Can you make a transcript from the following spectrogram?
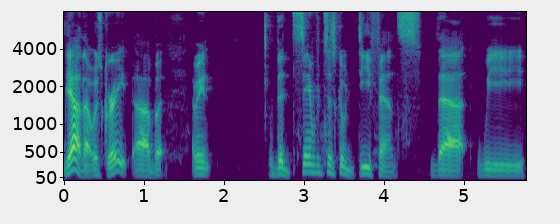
yeah, that was great. Uh, but I mean, the San Francisco defense that we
